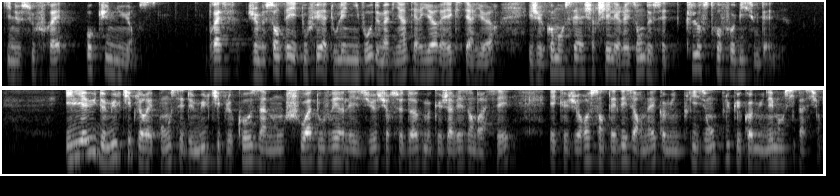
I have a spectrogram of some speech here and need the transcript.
qui ne souffrait aucune nuance. Bref, je me sentais étouffé à tous les niveaux de ma vie intérieure et extérieure, et je commençais à chercher les raisons de cette claustrophobie soudaine. Il y a eu de multiples réponses et de multiples causes à mon choix d'ouvrir les yeux sur ce dogme que j'avais embrassé et que je ressentais désormais comme une prison plus que comme une émancipation.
